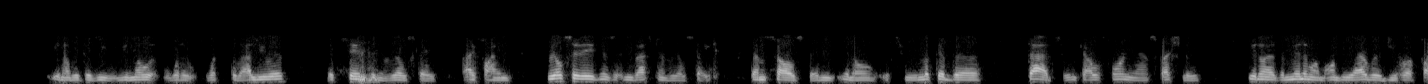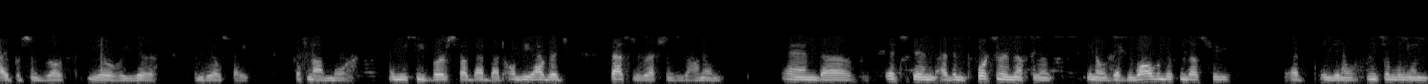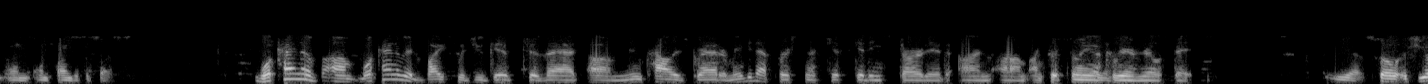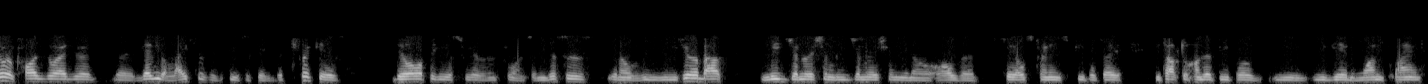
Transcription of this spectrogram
you know because you you know what it, what the value is. It's the same mm-hmm. in real estate. I find real estate agents invest in real estate themselves, and you know if you look at the stats in California, especially, you know as a minimum on the average you have five percent growth year over year in real estate, if not more and you see bursts of that, but on the average, that's the direction it's gone in. And uh, it's been I've been fortunate enough to you know get involved in this industry, at, you know recently and, and, and find the success. What kind of um, what kind of advice would you give to that um, new college grad, or maybe that person that's just getting started on um, on pursuing a career in real estate? Yeah. So if you're a college graduate, uh, getting the license is a piece of cake. The trick is developing your sphere of influence. And this is, you know, we, we hear about lead generation, lead generation, you know, all the sales trainings people say, you talk to 100 people, you, you gain one client.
